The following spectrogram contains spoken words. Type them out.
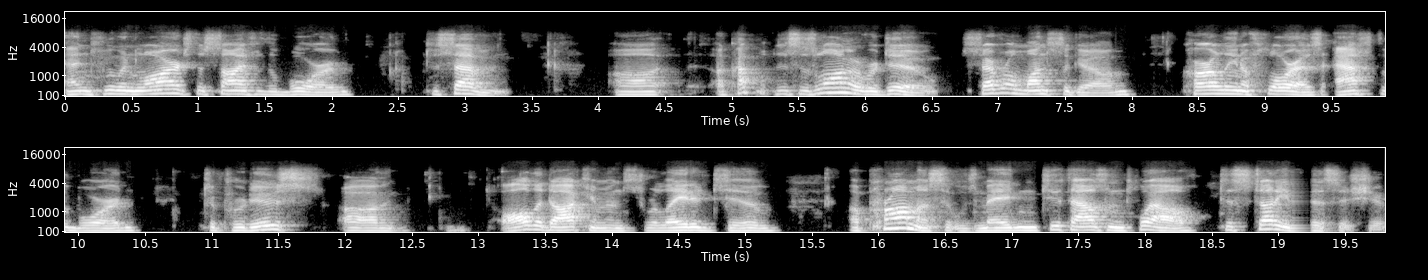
and to enlarge the size of the board to seven. a couple, this is long overdue. Several months ago, Carolina Flores asked the board to produce um, all the documents related to a promise that was made in 2012 to study this issue.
